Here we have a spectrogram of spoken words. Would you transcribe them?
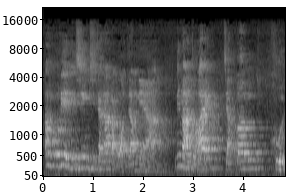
啊，毋过你的人生毋是干那办活点尔，你嘛着爱食饭、困、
